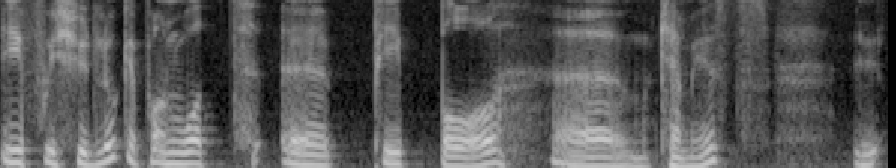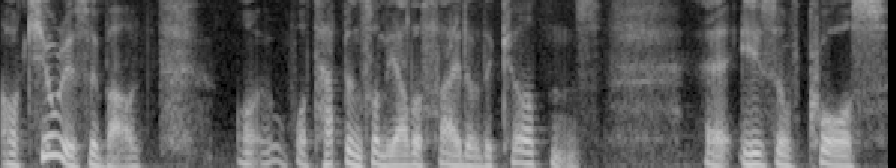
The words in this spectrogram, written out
If we should look upon what uh, people, um, chemists, uh, are curious about, uh, what happens on the other side of the curtains, uh, is of course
